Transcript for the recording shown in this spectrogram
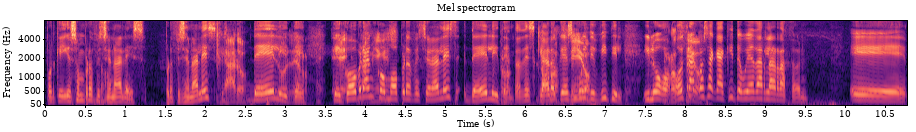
porque ellos son profesionales. Profesionales Claro, de élite, que eh, cobran como es- profesionales de élite. Entonces, claro que es muy difícil. Y luego, otra cosa que aquí te voy a dar la razón. Eh,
